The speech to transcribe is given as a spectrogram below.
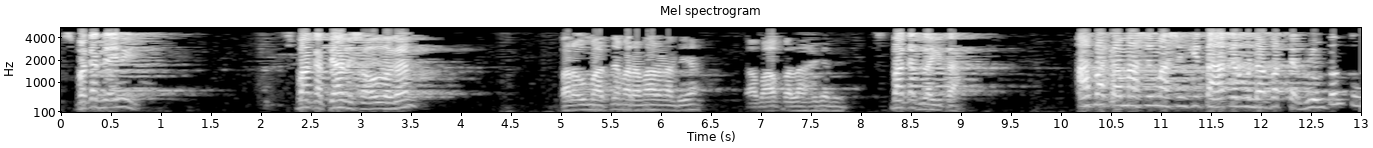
Sepakat ya ini? Sepakat kan insya Allah kan? Para umatnya marah-marah nanti ya. Gak apa-apa lah kan. Sepakatlah kita. Apakah masing-masing kita akan mendapatkan? Belum tentu.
